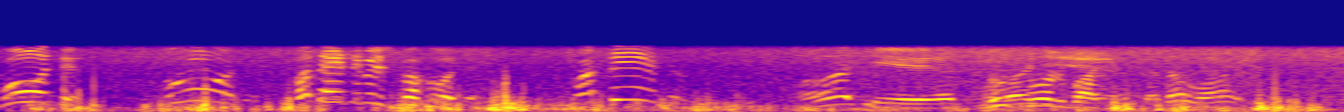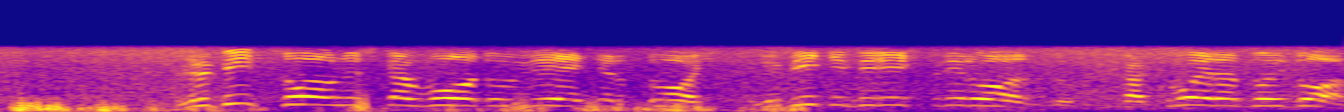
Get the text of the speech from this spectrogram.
Буде. Буде. Ходи ти будеш походи. Ходи. Молодець. Ну що ж, батюшка, давай. Любить солнышко, воду, ветер, дождь. Любить и беречь природу, как свой родной дом.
